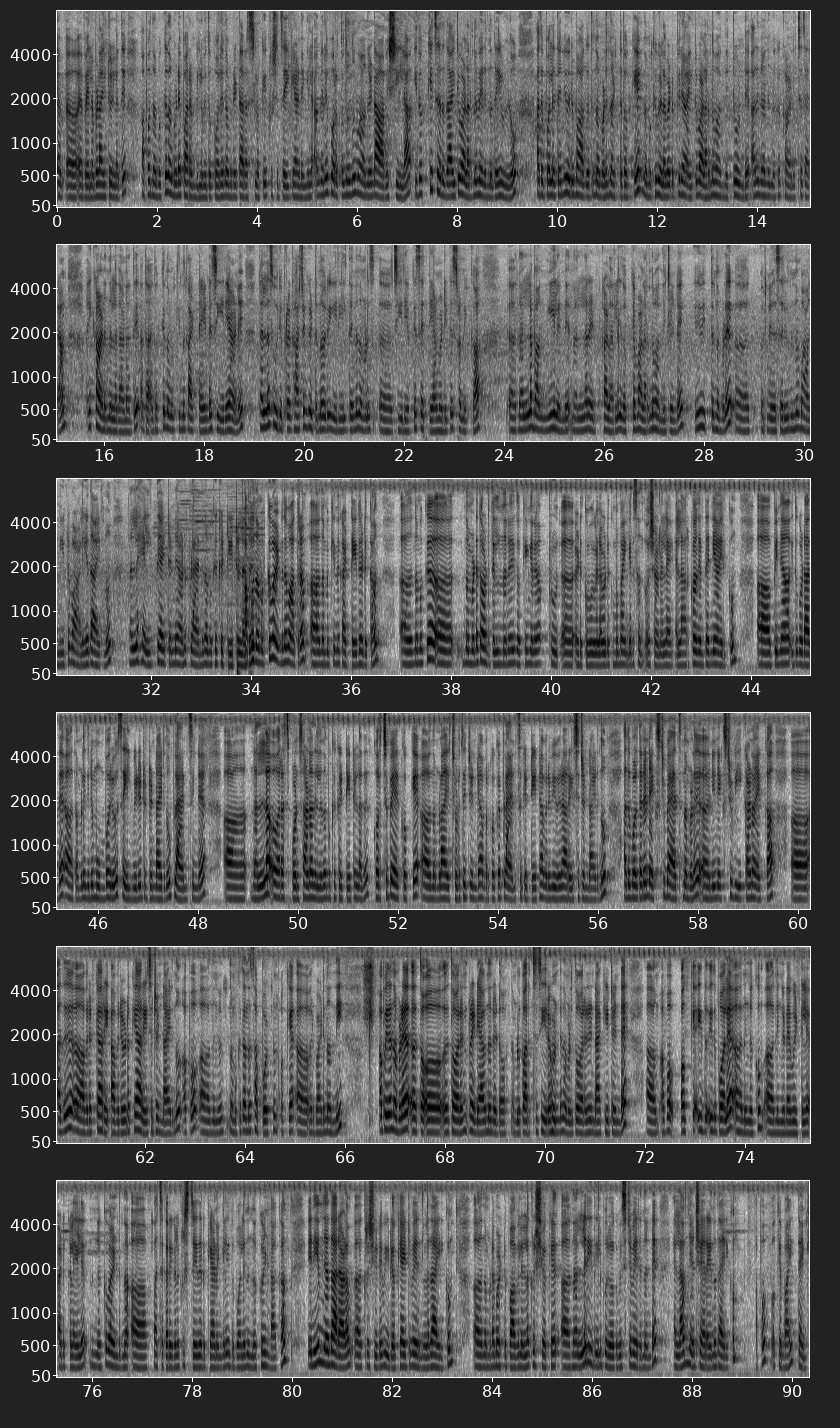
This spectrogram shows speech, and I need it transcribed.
അവൈലബിൾ ആയിട്ടുള്ളത്. അപ്പോൾ നമുക്ക് നമ്മുടെ പറമ്പിലും ഇതുപോലെ നമ്മുടെ ടെറസിലൊക്കെ കൃഷി ചെയ്യുകയാണെങ്കിൽ അങ്ങനെ പുറത്തുനിന്നൊന്നും വാങ്ങേണ്ട ആവശ്യമില്ല. ഇതൊക്കെ ചെറുതായിട്ട് വളർന്നു വരുന്നതേ ഉള്ളൂ. അതുപോലെ തന്നെ ഒരു ഭാഗത്ത് നമ്മൾ നട്ടതൊക്കെ നമുക്ക് വിളവെടുപ്പിനായിട്ട് വളർന്നു വന്നിട്ടുമുണ്ട് അത് ഞാൻ നിങ്ങൾക്ക് കാണിച്ചു തരാം. ഈ കാണുന്നുള്ളതാണ് അത് അത് അതൊക്കെ നമുക്കിന്ന് കട്ട് ചെയ്യേണ്ട ചീരയാണ്. നല്ല സൂര്യപ്രകാശം കിട്ടുന്ന ഒരു ഏരിയയിൽ തന്നെ നമ്മൾ ചീരയൊക്കെ സെറ്റ് ചെയ്യാൻ വേണ്ടിയിട്ട് ശ്രമിക്കുക. നല്ല ഭംഗിയിൽ തന്നെ നല്ല റെഡ് കളറിൽ ഇതൊക്കെ വളർന്നു വന്നിട്ടുണ്ട്. ഈ വിത്ത് നമ്മൾ ഒരു നഴ്സറിയിൽ നിന്നും വാങ്ങിയിട്ട് വാളിയതായിരുന്നു. നല്ല ഹെൽത്തി ആയിട്ട് തന്നെയാണ് പ്ലാന്റ് നമുക്ക് കിട്ടിയിട്ടുള്ളത്. അപ്പോൾ നമുക്ക് വേണ്ടത് മാത്രം നമുക്കിന്ന് കട്ട് ചെയ്തെടുക്കാം. നമുക്ക് നമ്മുടെ തോട്ടത്തിൽ നിന്ന് തന്നെ ഇതൊക്കെ ഇങ്ങനെ പ്രൂ എടുക്കുമ്പോൾ വിളവെടുക്കുമ്പോൾ ഭയങ്കര സന്തോഷമാണ് അല്ലേ എല്ലാവർക്കും അങ്ങനെ തന്നെ ആയിരിക്കും. പിന്നെ ഇതുകൂടാതെ നമ്മൾ ഇതിനു മുമ്പ് ഒരു സെയിൽ വീഡിയോ ഇട്ടിട്ടുണ്ടായിരുന്നു പ്ലാന്റ്സിന്റെ നല്ല റെസ്പോൺസാണ് അതിൽ നിന്ന് നമുക്ക് കിട്ടിയിട്ടുള്ളത്. കുറച്ച് പേർക്കൊക്കെ നമ്മൾ അയച്ചു കൊടുത്തിട്ടുണ്ട്. അവർക്കൊക്കെ പ്ലാന്റ്സ് കിട്ടിയിട്ട് അവർ വിവരം അറിയിച്ചിട്ടുണ്ടായിരുന്നു. അതുപോലെ തന്നെ നെക്സ്റ്റ് ബാച്ച് നമ്മൾ ഇനി നെക്സ്റ്റ് വീക്കാണ് അയക്കുക. അത് അവരൊക്കെ അറി അവരോടൊക്കെ അറിയിച്ചിട്ടുണ്ടായിരുന്നു. അപ്പോൾ നിങ്ങൾ നമുക്ക് തന്ന സപ്പോർട്ടിനും ഒക്കെ ഒരുപാട് നന്ദി. അപ്പോൾ ഇത് നമ്മുടെ തോരൻ റെഡി ആവുന്നുണ്ട് കേട്ടോ. നമ്മൾ പറിച്ച ചീര കൊണ്ട് നമ്മൾ തോരൻ ഉണ്ടാക്കിയിട്ടുണ്ട്. അപ്പോൾ ഒക്കെ ഇത് ഇതുപോലെ നിങ്ങൾക്കും നിങ്ങളുടെ വീട്ടിൽ അടുക്കളയിൽ നിങ്ങൾക്ക് വേണ്ടുന്ന പച്ചക്കറികൾ കൃഷി ചെയ്തെടുക്കുകയാണെങ്കിൽ ഇതുപോലെ നിങ്ങൾക്ക് ഉണ്ടാക്കാം. ഇനിയും ഞാൻ ധാരാളം കൃഷിയുടെ വീഡിയോ ഒക്കെ ആയിട്ട് വരുന്നുള്ളതായിരിക്കും. നമ്മുടെ മട്ടുപ്പാവിലുള്ള കൃഷിയൊക്കെ നല്ല രീതിയിൽ പുരോഗമിച്ചിട്ട് വരുന്നുണ്ട്. എല്ലാം ഞാൻ ഷെയർ ചെയ്യുന്നതായിരിക്കും. അപ്പോൾ ഓക്കെ ബൈ. താങ്ക്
